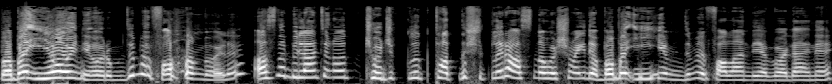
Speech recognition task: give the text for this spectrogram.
Baba iyi oynuyorum değil mi falan böyle. Aslında Bülent'in o çocukluk tatlışlıkları aslında hoşuma gidiyor. Baba iyiyim değil mi falan diye böyle hani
